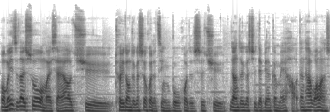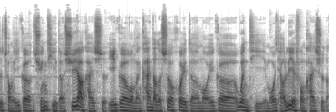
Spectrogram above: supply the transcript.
我们一直在说，我们想要去推动这个社会的进步，或者是去让这个世界变得更美好，但它往往是从一个群体的需要开始，一个我们看到的社会的某一个问题、某一条裂缝开始的。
